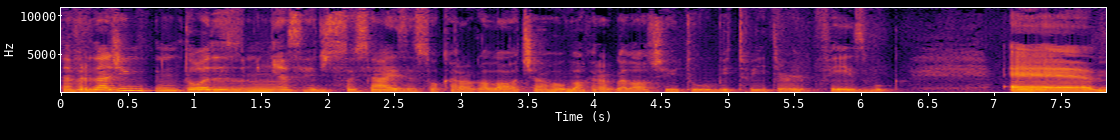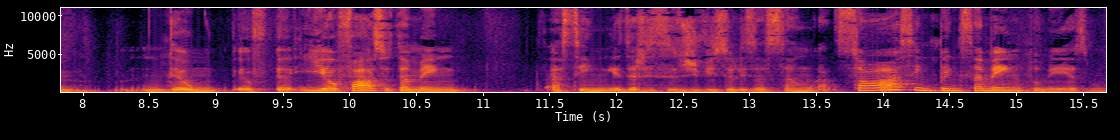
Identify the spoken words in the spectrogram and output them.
na verdade, em, em, todas as minhas redes sociais, eu sou Carol Galotti, arroba Carol Galotti, YouTube, Twitter, Facebook. É, então, eu, eu, e eu faço também, assim, exercícios de visualização, só assim, pensamento mesmo,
